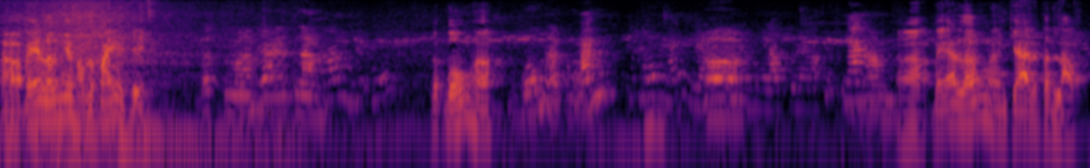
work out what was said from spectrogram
À, bé lớn nhất học lớp mấy rồi chị? Lớp ờ, hai năm. Lớp 4 hả? Bốn là con ánh. Ờ à, bé lớn hơn trai là tên lộc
